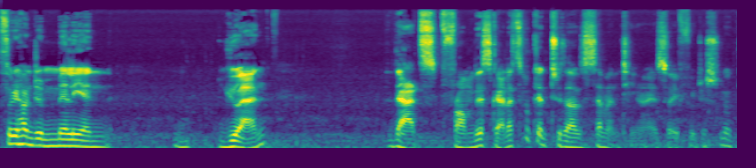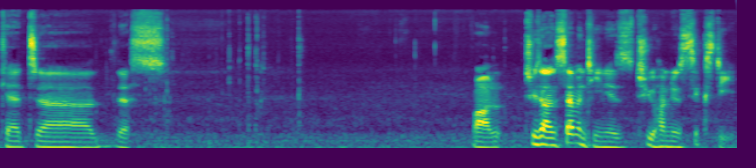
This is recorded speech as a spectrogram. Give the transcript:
300 million yuan that's from this guy. Let's look at 2017, right? So if we just look at uh, this, well, 2017 is 260,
